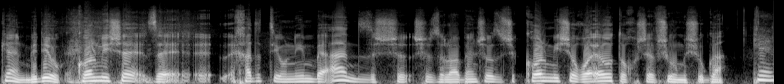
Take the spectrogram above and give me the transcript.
כן, בדיוק. כל מי ש... זה... אחד הטיעונים בעד זה ש... שזה לא הבן שלו, זה שכל מי שרואה אותו חושב שהוא משוגע. כן.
